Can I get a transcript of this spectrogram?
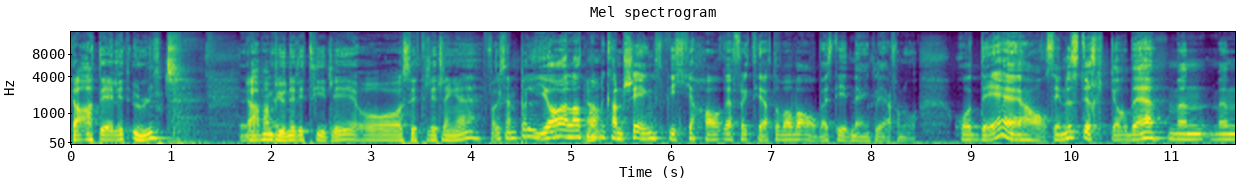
Ja, at det er litt ullent. Ja, Man begynner litt tidlig og sitter litt lenge, f.eks. Ja, eller at man Ja. kanskje egentlig ikke har reflektert over hva arbeidstiden egentlig er for noe. Og det har sine styrker, det, men, men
